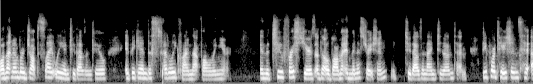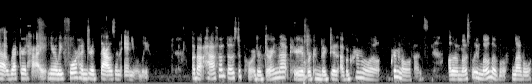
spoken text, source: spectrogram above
While that number dropped slightly in 2002, it began to steadily climb that following year. In the two first years of the Obama administration, 2009 2010, deportations hit a record high, nearly 400,000 annually. About half of those deported during that period were convicted of a criminal criminal offense. Although mostly low level, level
